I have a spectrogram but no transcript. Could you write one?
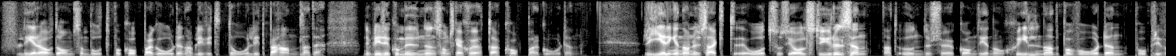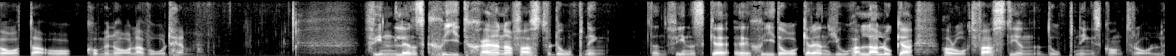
Flera av dem som bott på Koppargården har blivit dåligt behandlade. Nu blir det kommunen som ska sköta Koppargården. Regeringen har nu sagt åt Socialstyrelsen att undersöka om det är någon skillnad på vården på privata och kommunala vårdhem. Finländsk skidstjärna fast för dopning. Den finske eh, skidåkaren Juha Lalluka har åkt fast i en dopningskontroll.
